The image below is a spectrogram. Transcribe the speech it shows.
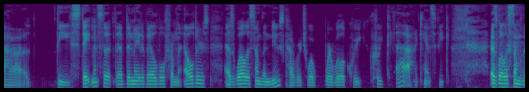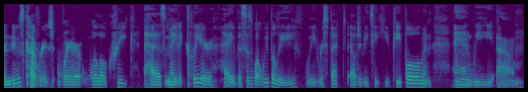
uh, the statements that, that, have been made available from the elders, as well as some of the news coverage where, where Willow Creek, Creek, ah, I can't speak, as well as some of the news coverage where Willow Creek has made it clear, hey, this is what we believe. We respect LGBTQ people, and and we, um,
